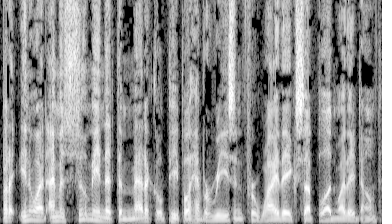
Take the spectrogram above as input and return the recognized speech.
But you know what? I'm assuming that the medical people have a reason for why they accept blood and why they don't.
